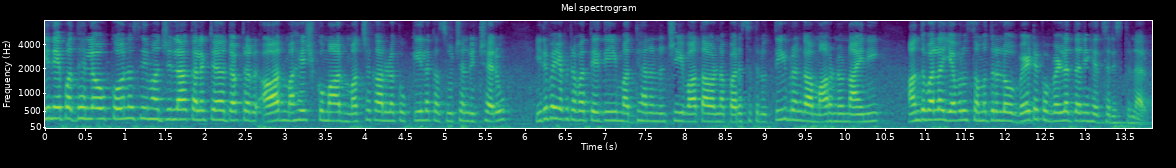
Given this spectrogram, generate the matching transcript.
ఈ నేపథ్యంలో కోనసీమ జిల్లా collector doctor R Mahesh Kumar మత్స్యకారులకు కీలక సూచనలు ఇచ్చారు. ఇరవై ఒకటవ తేదీ మధ్యాహ్నం నుంచి వాతావరణ పరిస్థితులు తీవ్రంగా మారనున్నాయని అందువల్ల ఎవరూ సముద్రంలో వేటకు వెళ్ళొద్దని హెచ్చరిస్తున్నారు.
